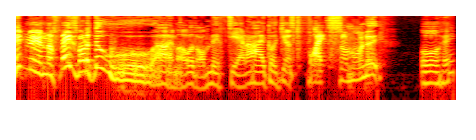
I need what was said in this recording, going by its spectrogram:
hit me in the face for it. Ooh, I'm a little miffed and I could just fight someone. Eh? Oh, hey.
